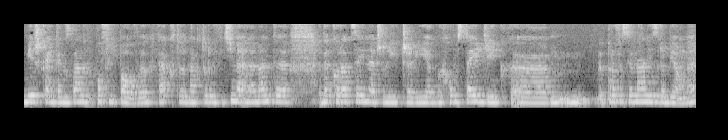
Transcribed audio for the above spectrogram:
mieszkań tak zwanych poflipowych, tak? na których widzimy elementy dekoracyjne, czyli, czyli jakby homestaging profesjonalnie zrobiony.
